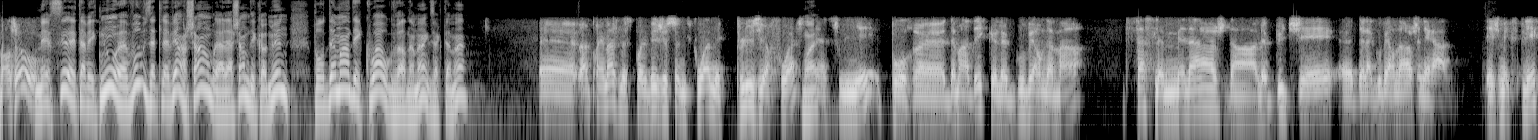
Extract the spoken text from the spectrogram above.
Bonjour. Merci d'être avec nous. Euh, Vous, vous êtes levé en chambre, à la Chambre des communes, pour demander quoi au gouvernement exactement? Euh, premièrement, je me suis pas levé juste une fois, mais plusieurs fois, je tiens à souligner, pour euh, demander que le gouvernement fasse le ménage dans le budget euh, de la gouverneure générale. Et je m'explique.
